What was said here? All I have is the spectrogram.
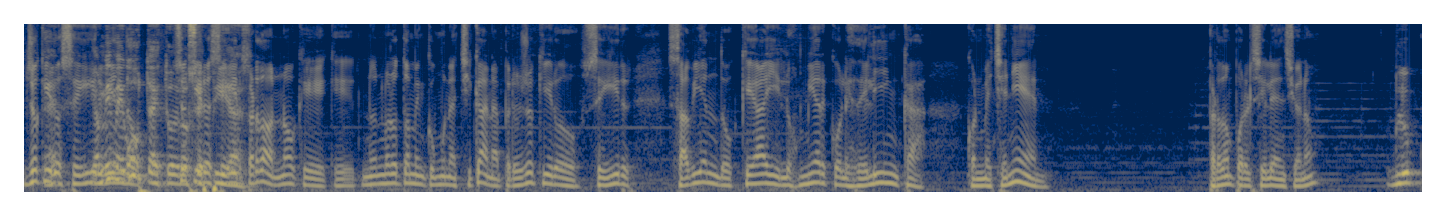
Yo quiero ¿Eh? seguir. Y a mí viendo- me gusta esto de yo los quiero espías. seguir, perdón, no, que, que no, no lo tomen como una chicana, pero yo quiero seguir sabiendo qué hay los miércoles del Inca con Mechenien. Perdón por el silencio, ¿no? Blup.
